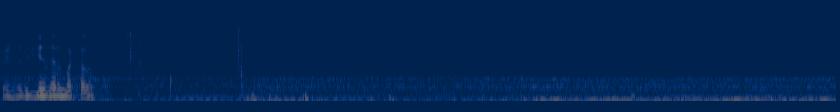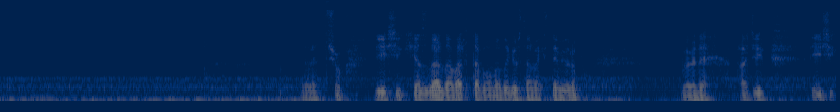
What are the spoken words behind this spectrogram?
Şöyle bir gezelim bakalım. Evet çok değişik yazılar da var. Tabi onları da göstermek istemiyorum. Böyle acayip değişik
